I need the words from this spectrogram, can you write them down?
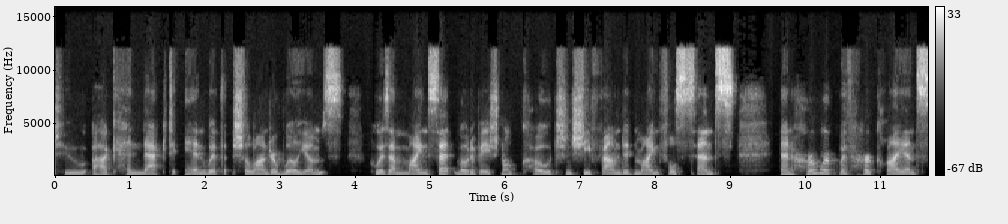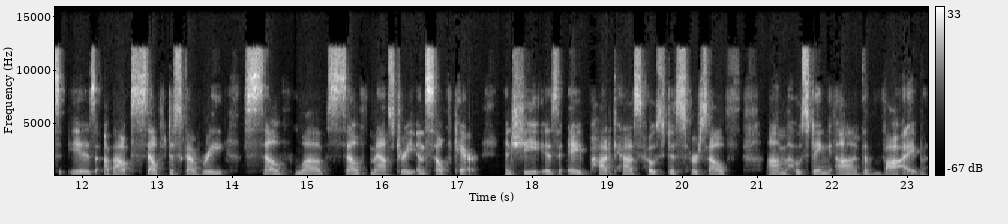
to uh, connect in with Shalandra Williams, who is a mindset motivational coach, and she founded Mindful Sense. And her work with her clients is about self discovery, self love, self mastery, and self care. And she is a podcast hostess herself, um, hosting uh, The Vibe.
